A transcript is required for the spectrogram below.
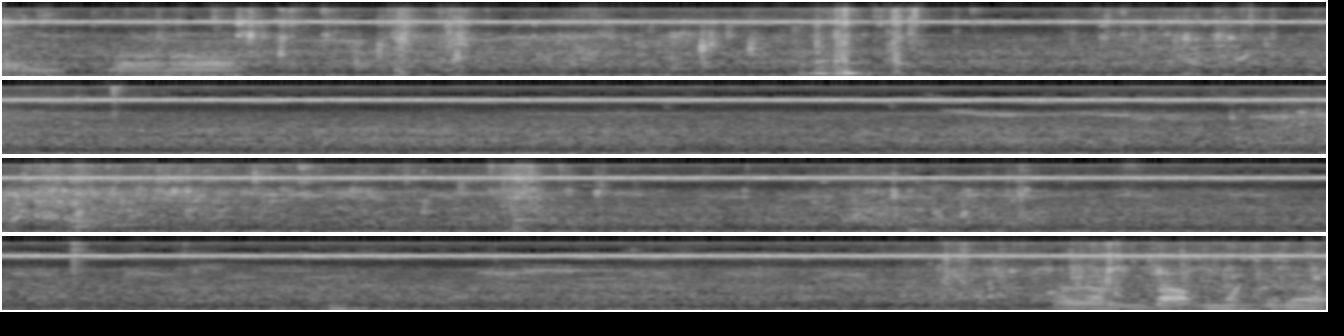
ใส่ก่อนเนาะ เอาลำดับมันก็ได้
